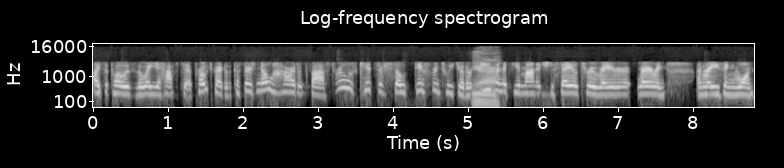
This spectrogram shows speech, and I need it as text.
I suppose, the way you have to approach parenting because there's no hard and fast rules. Kids are so different to each other. Yeah. Even if you manage to sail through rearing and raising one,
